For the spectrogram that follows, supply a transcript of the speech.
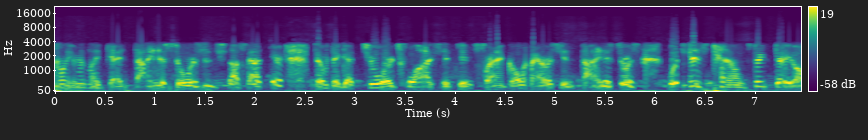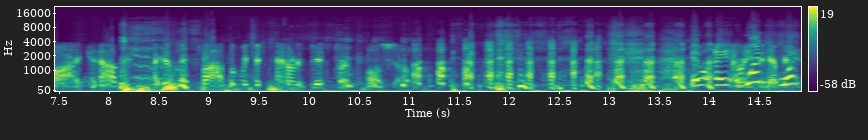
claiming like they had dinosaurs and stuff out there. So they got George Washington, Franco Harris and dinosaurs. What does town think they are? You know, I got a little problem with the town of Pittsburgh also. What, what,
